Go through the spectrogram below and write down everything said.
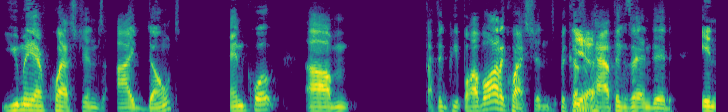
"You may have questions, I don't." End quote. Um, I think people have a lot of questions because Yeah. of how things ended in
